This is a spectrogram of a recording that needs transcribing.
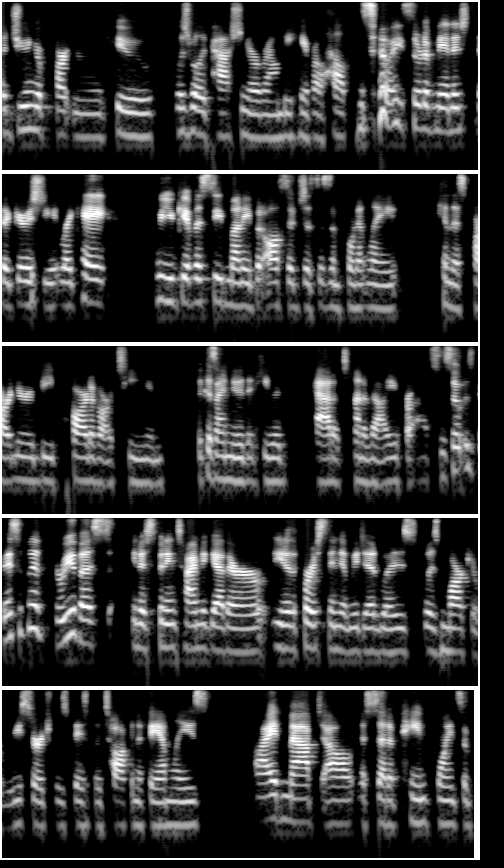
a junior partner who was really passionate around behavioral health. And so I sort of managed to negotiate, like, hey, will you give us seed money? But also, just as importantly, can this partner be part of our team? Because I knew that he would add a ton of value for us. And so it was basically the three of us, you know, spending time together. You know, the first thing that we did was was market research, was basically talking to families. I had mapped out a set of pain points of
